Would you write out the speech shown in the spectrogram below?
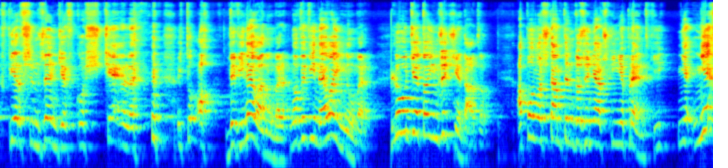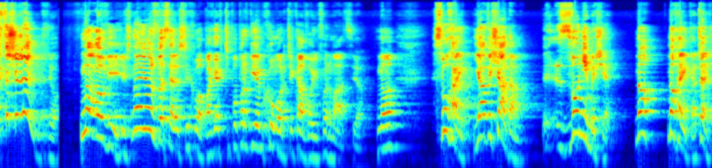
w pierwszym rzędzie w kościele. I tu, o, wywinęła numer. No wywinęła im numer. Ludzie to im żyć nie dadzą. A ponoć tamten do żeniaczki nieprędki. Nie, nie chce się żenić z nią. No o widzisz, no już weselszy chłopak, jak ci poprawiłem humor, ciekawą informację. No, słuchaj, ja wysiadam. Y, Dzwonimy się. No, no hejka, cześć.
